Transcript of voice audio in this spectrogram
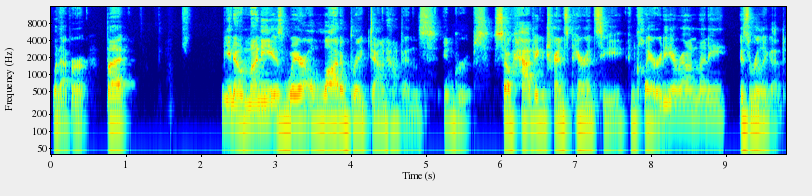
whatever. But you know, money is where a lot of breakdown happens in groups. So having transparency and clarity around money is really good.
